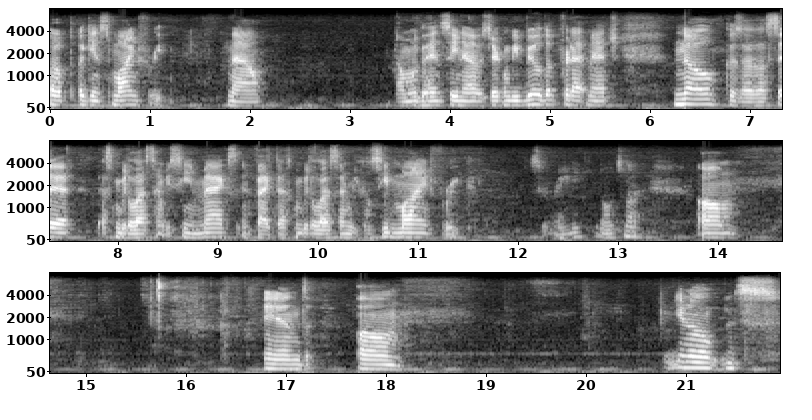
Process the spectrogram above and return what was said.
up against Mind Freak. Now, I'm going to go ahead and say now, is there going to be build up for that match? No, because as I said, that's going to be the last time you see Max. In fact, that's going to be the last time you can see Mind Freak. Is it rainy? No, it's not. Um, and, um, you know, it's,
